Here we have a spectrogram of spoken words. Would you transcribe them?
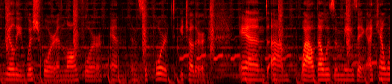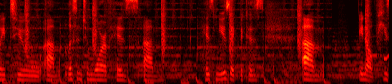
really wish for and long for and and support each other. And um, wow that was amazing. I can't wait to um, listen to more of his um, his music because um, you know he's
